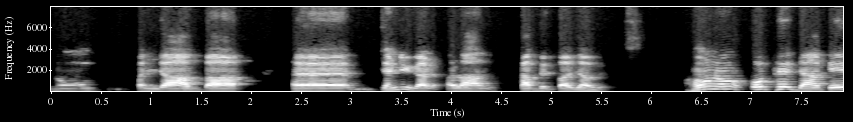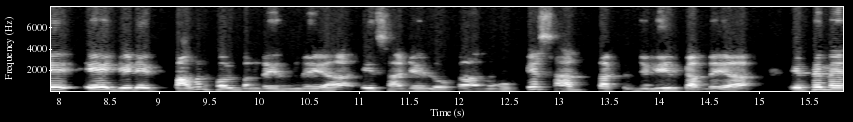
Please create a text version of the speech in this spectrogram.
ਨੂੰ ਪੰਜਾਬ ਦਾ ਅਹ, ਚੰਡੀਗੜ੍ਹ ਐਲਾਨ ਕਰ ਦਿੱਤਾ ਜਾਵੇ। ਹੁਣ ਉੱਥੇ ਜਾ ਕੇ ਇਹ ਜਿਹੜੇ ਪਾਵਰਫੁਲ ਬੰਦੇ ਹੁੰਦੇ ਆ ਇਹ ਸਾਡੇ ਲੋਕਾਂ ਨੂੰ ਕਿਸ ਹੱਦ ਤੱਕ ਜਲੀਲ ਕਰਦੇ ਆ ਇੱਥੇ ਮੈਂ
